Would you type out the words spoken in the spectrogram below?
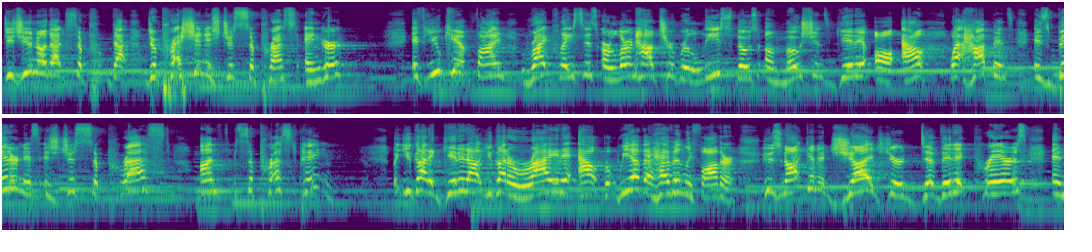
did you know that, supp- that depression is just suppressed anger? If you can't find right places or learn how to release those emotions, get it all out, what happens is bitterness is just suppressed, unsuppressed pain. But you got to get it out. You got to write it out. But we have a heavenly Father who's not going to judge your Davidic prayers and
